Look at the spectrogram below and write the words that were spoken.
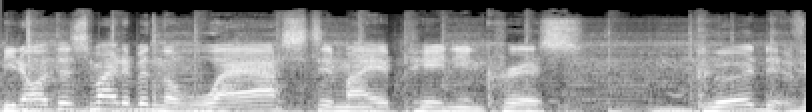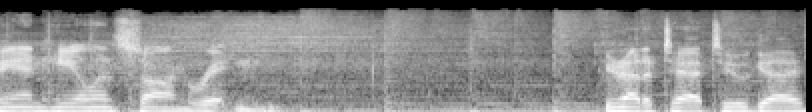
You know what? This might have been the last, in my opinion, Chris, good Van Halen song written. You're not a tattoo guy?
